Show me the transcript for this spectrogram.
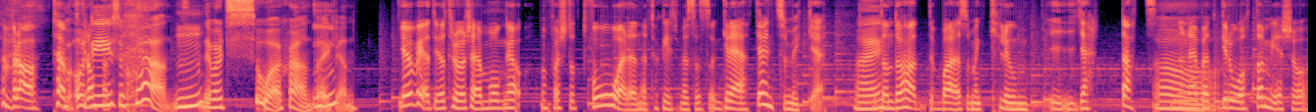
Ja, Bra, tömt Och det är ju så skönt. Mm. Det har varit så skönt Mm. verkligen. Jag vet, jag tror så här, många, de första två åren efter skilsmässan så grät jag inte så mycket. Nej. Utan då hade det bara som en klump i hjärtat. Ah. Nu när jag börjat gråta mer så,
